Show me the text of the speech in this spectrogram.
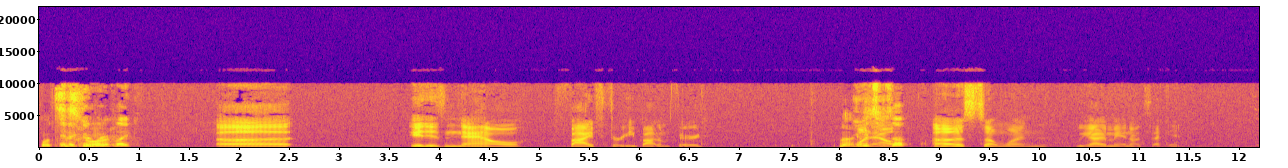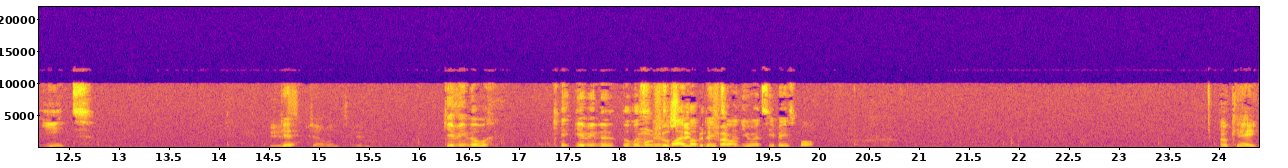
What's In the a good way, score? like Uh, it is now five three, bottom third. Nice. One Houston's out. up. Uh, someone we got a man on second. Yeet, Is Okay. Gelatin? giving the giving the, the listeners live updates on UNC baseball. Okay,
